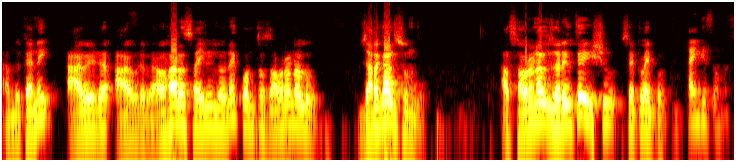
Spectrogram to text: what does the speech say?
అందుకని ఆవిడ ఆవిడ వ్యవహార శైలిలోనే కొంత సవరణలు జరగాల్సి ఉంది. ఆ సవరణలు జరిగితే ఇష్యూ సెటిల్ అయిపోతుంది. Thank you so much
